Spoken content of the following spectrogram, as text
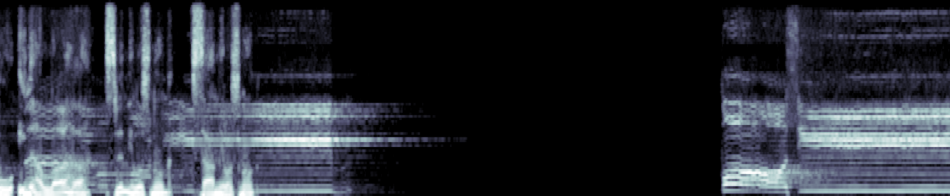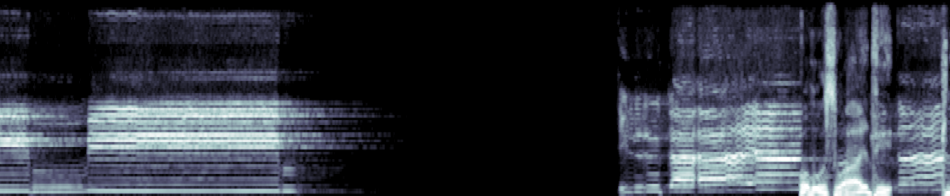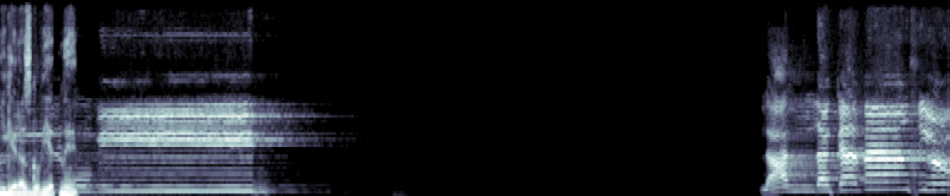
U ime Allaha, svemilosnog, samilosnog. Ovo su ajeti knjige razgovjetne.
